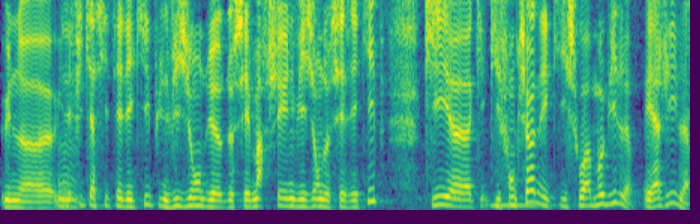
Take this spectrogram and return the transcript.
une, euh, une efficacité d'équipe, une vision de, de ces marchés, une vision de ces équipes qui, euh, qui, qui fonctionne et qui soit mobile et agile.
